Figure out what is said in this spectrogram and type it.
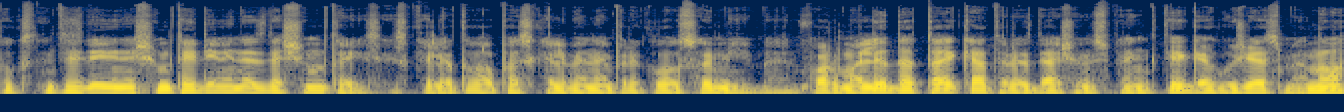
1990-aisiais, kai Lietuva paskelbė nepriklausomybę. Formali data 45 gegužės mėnuo,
